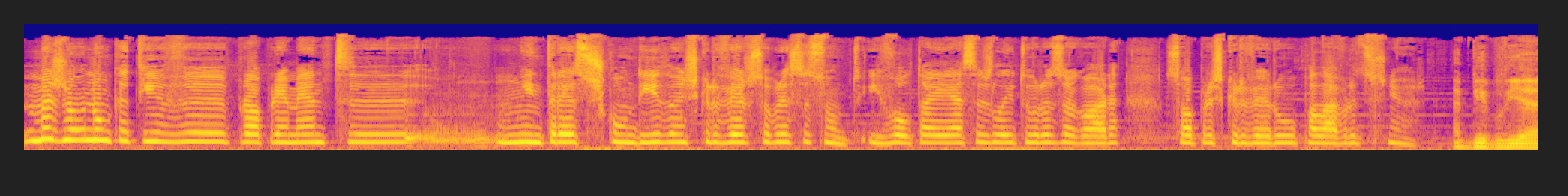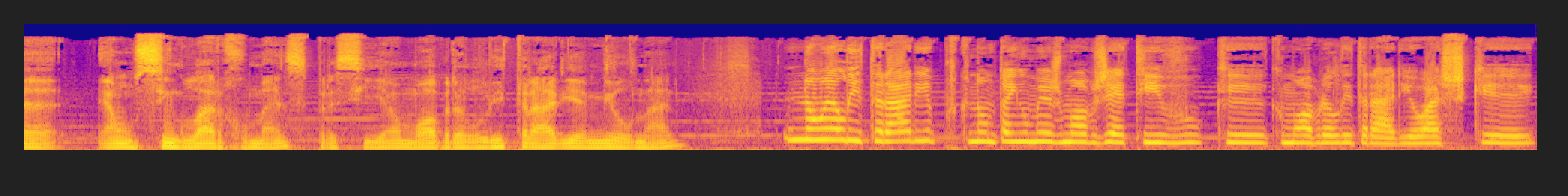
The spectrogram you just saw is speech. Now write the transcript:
mas nunca tive propriamente um interesse escondido em escrever sobre esse assunto. E voltei a essas leituras agora só para escrever o Palavra do Senhor. A Bíblia é um singular romance para si? É uma obra literária milenar? não é literária porque não tem o mesmo objetivo que, que uma obra literária. Eu acho que,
